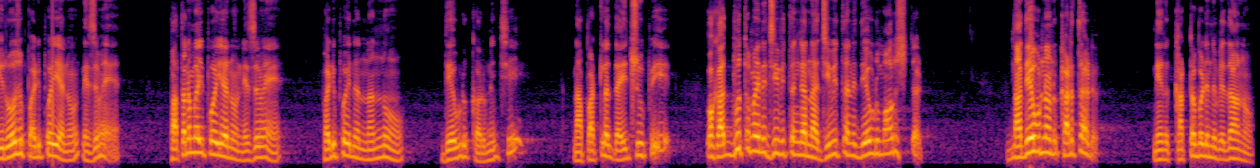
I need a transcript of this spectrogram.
ఈరోజు పడిపోయాను నిజమే పతనమైపోయాను నిజమే. పడిపోయిన నన్ను దేవుడు కరుణించి నా పట్ల దయచూపి ఒక అద్భుతమైన జీవితంగా నా జీవితాన్ని దేవుడు మారుస్తాడు. నా దేవుడు నన్ను కడతాడు. నేను కట్టబడిన విధానం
